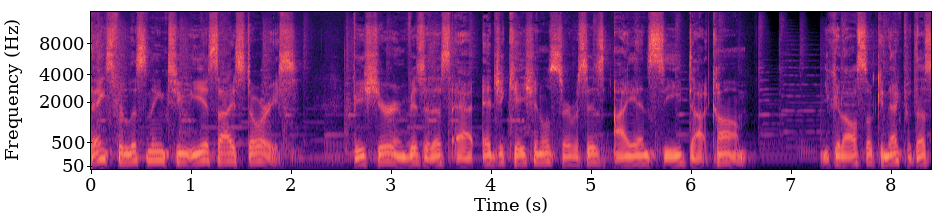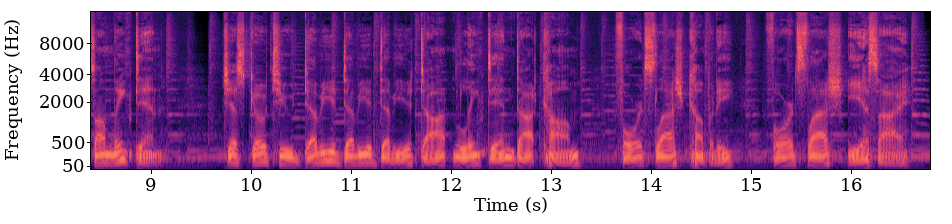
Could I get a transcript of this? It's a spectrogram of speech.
Thanks for listening to ESI Stories. Be sure and visit us at educationalservicesinc.com. You can also connect with us on LinkedIn. Just go to www.linkedin.com forward slash company forward slash ESI.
